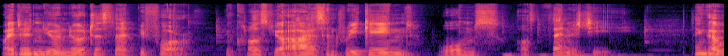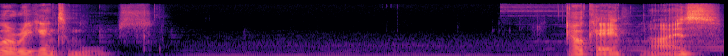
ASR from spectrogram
Why didn't you notice that before? You close your eyes and regain warmth or sanity. Think I will regain some warmth. Okay, nice.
